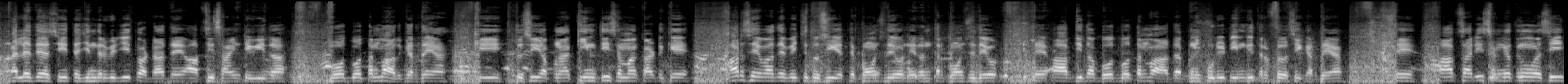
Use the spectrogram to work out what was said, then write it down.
ਪਹਿਲੇ ਤੇ ਅਸੀਂ ਤਜਿੰਦਰ ਵੀਰ ਜੀ ਤੁਹਾਡਾ ਤੇ ਆਪਸੀ ਸਾਇਨ ਟੀਵੀ ਦਾ ਬਹੁਤ ਬਹੁਤ ਧੰਨਵਾਦ ਕਰਦੇ ਹਾਂ ਕਿ ਤੁਸੀਂ ਆਪਣਾ ਕੀਮਤੀ ਸਮਾਂ ਕੱਢ ਕੇ ਹਰ ਸੇਵਾ ਦੇ ਵਿੱਚ ਤੁਸੀਂ ਇੱਥੇ ਪਹੁੰਚਦੇ ਹੋ, ਨਿਰੰਤਰ ਪਹੁੰਚਦੇ ਹੋ ਤੇ ਆਪ ਜੀ ਦਾ ਬਹੁਤ ਬਹੁਤ ਧੰਨਵਾਦ ਆਪਣੀ ਪੂਰੀ ਟੀਮ ਦੀ ਤਰਫ ਤੋਂ ਅਸੀਂ ਕਰਦੇ ਹਾਂ ਤੇ ਆਪ ਸਾਰੀ ਸੰਗਤ ਨੂੰ ਅਸੀਂ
